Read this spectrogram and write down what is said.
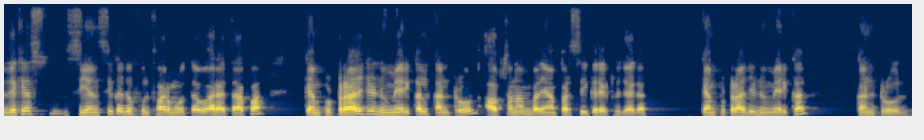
तो देखिए सीएनसी का जो फुल फॉर्म होता है, वह रहता है आपका computerised numerical control. Option number यहाँ पर सी करेक्ट हो जाएगा, कंप्यूटराइज्ड न्यूमेरिकल कंट्रोल।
